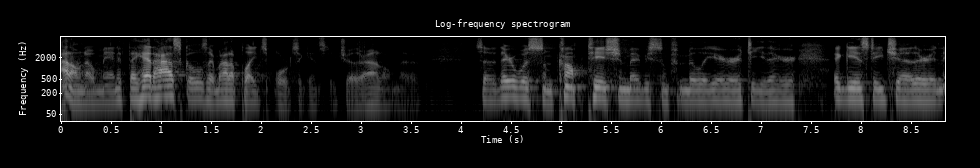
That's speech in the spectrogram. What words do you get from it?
I don't know, man. If they had high schools, they might have played sports against each other. I don't know. So there was some competition, maybe some familiarity there against each other. And,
